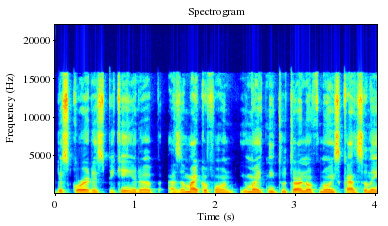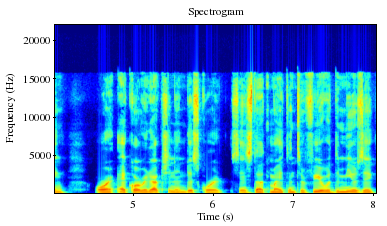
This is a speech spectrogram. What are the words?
Discord is picking it up as a microphone. You might need to turn off noise cancelling or echo reduction in Discord since that might interfere with the music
